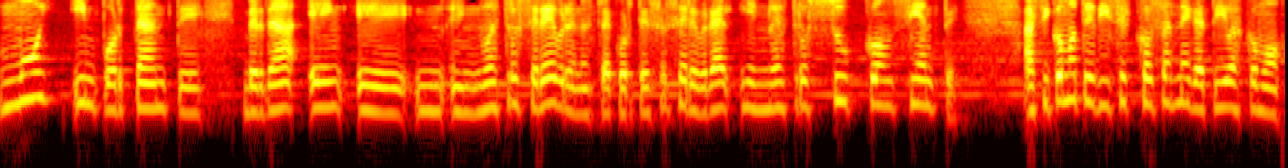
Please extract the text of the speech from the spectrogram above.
muy importante, ¿verdad?, en, eh, en nuestro cerebro, en nuestra corteza cerebral y en nuestro subconsciente. Así como te dices cosas negativas como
